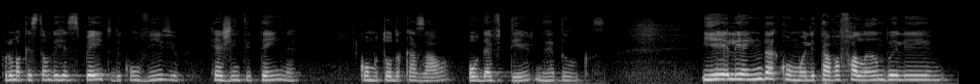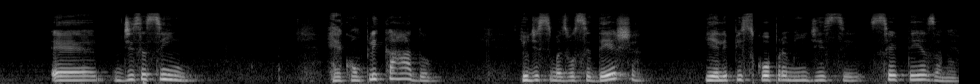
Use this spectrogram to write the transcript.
por uma questão de respeito, de convívio que a gente tem, né, como todo casal, ou deve ter, né, Douglas. E ele ainda, como ele estava falando, ele é, disse assim, É complicado. Eu disse, mas você deixa? E ele piscou para mim e disse, certeza, né?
